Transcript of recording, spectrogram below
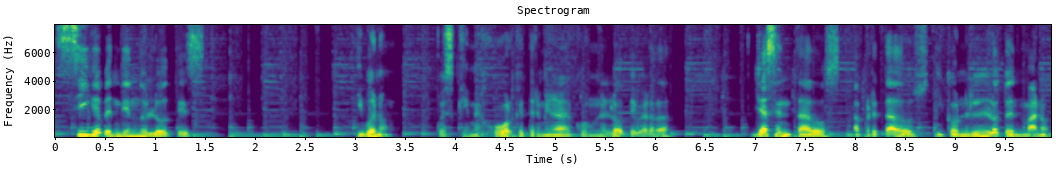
sigue vendiendo elotes. Y bueno, pues qué mejor que terminar con un elote, ¿verdad? Ya sentados, apretados y con el elote en mano,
